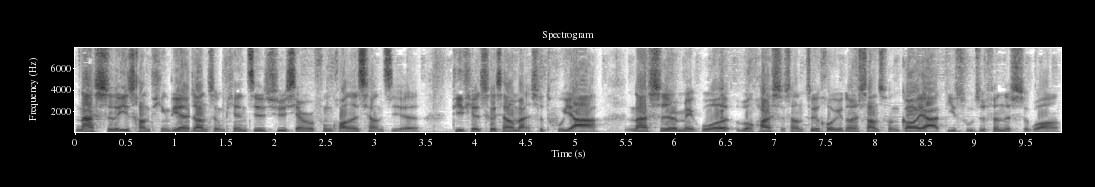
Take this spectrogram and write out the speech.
那时的一场停电让整片街区陷入疯狂的抢劫，地铁车厢满是涂鸦。那是美国文化史上最后一段尚存高雅低俗之分的时光。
